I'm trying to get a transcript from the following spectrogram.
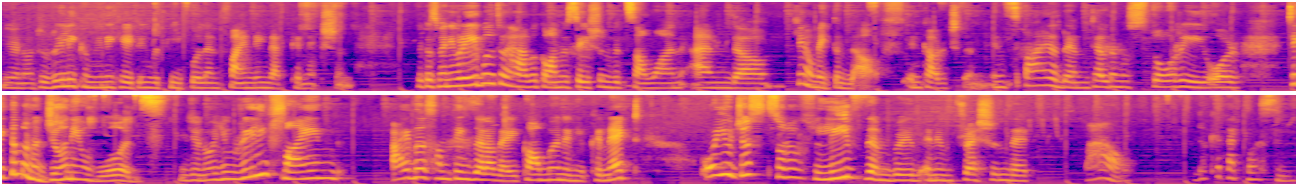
you know to really communicating with people and finding that connection because when you're able to have a conversation with someone and uh, you know make them laugh encourage them inspire them tell them a story or take them on a journey of words you know you really find either some things that are very common and you connect or you just sort of leave them with an impression that wow look at that person.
